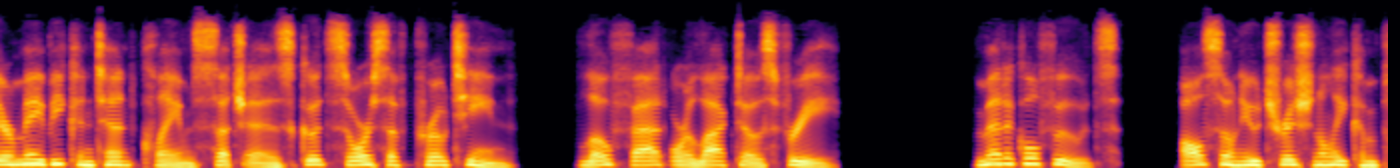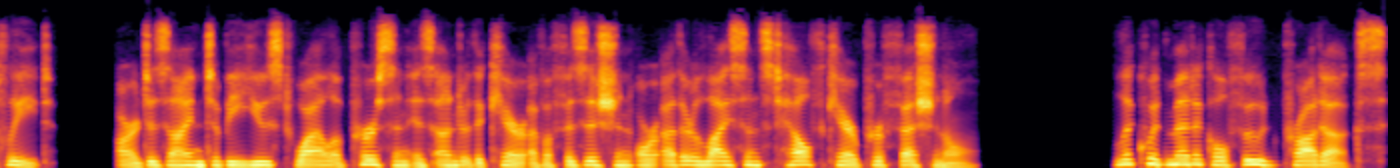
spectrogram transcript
There may be content claims such as good source of protein, low fat or lactose free. Medical foods, also nutritionally complete, are designed to be used while a person is under the care of a physician or other licensed healthcare professional. Liquid medical food products,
